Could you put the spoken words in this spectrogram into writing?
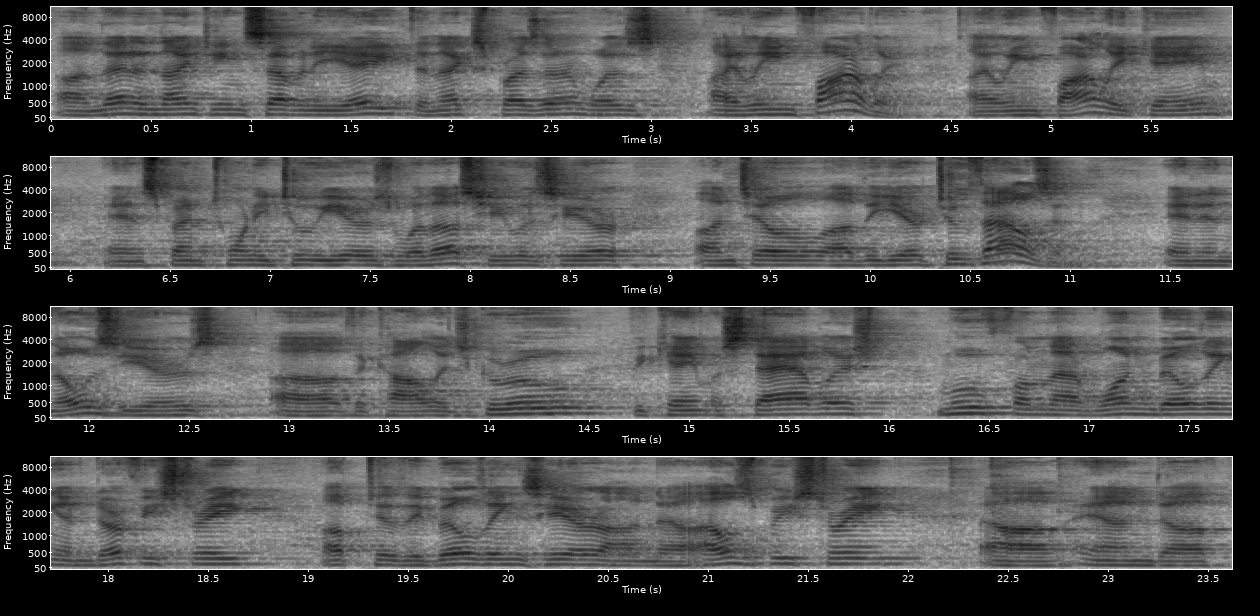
and then in 1978, the next president was Eileen Farley. Eileen Farley came and spent 22 years with us. She was here until uh, the year 2000. And in those years, uh, the college grew, became established, moved from that one building in Durfee Street up to the buildings here on uh, Elsbree Street uh, and uh,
